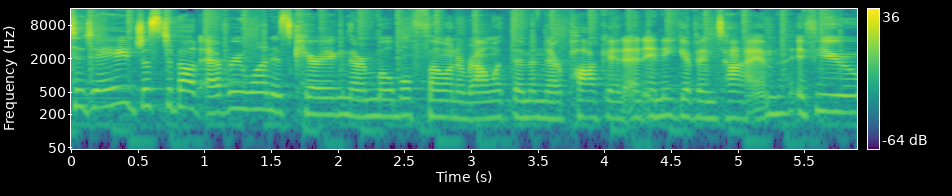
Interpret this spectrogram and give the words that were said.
Today, just about everyone is carrying their mobile phone around with them in their pocket at any given time. If you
